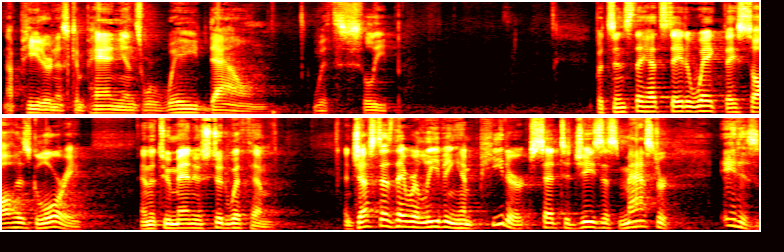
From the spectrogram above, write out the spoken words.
Now, Peter and his companions were weighed down with sleep. But since they had stayed awake, they saw his glory and the two men who stood with him. And just as they were leaving him, Peter said to Jesus, Master, it is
